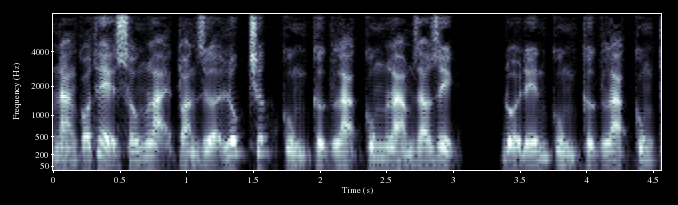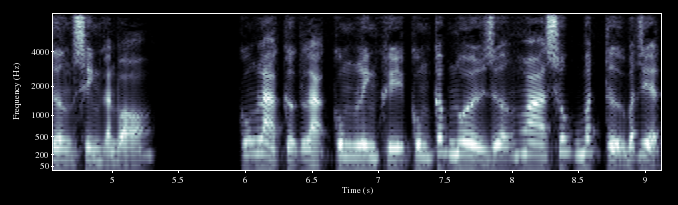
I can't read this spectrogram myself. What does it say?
nàng có thể sống lại toàn dựa lúc trước cùng cực lạc cung làm giao dịch, đổi đến cùng cực lạc cung tương sinh gắn bó. Cũng là cực lạc cung linh khí cung cấp nuôi dưỡng hoa súc bất tử bất diệt,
